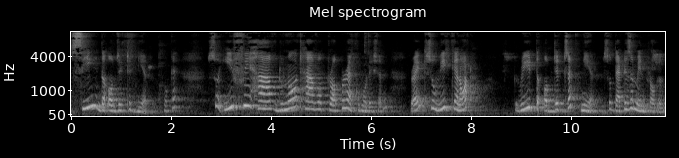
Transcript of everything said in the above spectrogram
see the object near okay so if we have do not have a proper accommodation right so we cannot read the objects at near. So that is a main problem.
